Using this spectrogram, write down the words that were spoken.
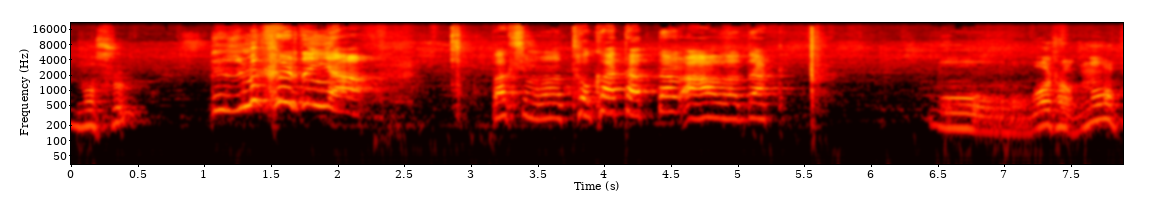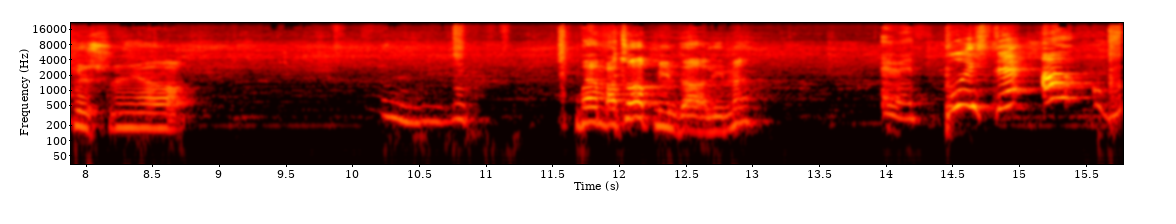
Nasıl? Gözümü kırdın ya. Bak şimdi ona tokat attım ağladık. Oo, Batak ne yapıyorsun ya? Ben Batu mıyım daha alayım ha? Evet bu işte al, bu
